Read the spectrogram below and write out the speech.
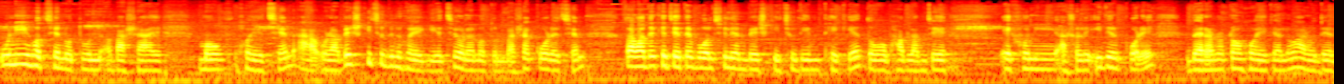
উনি হচ্ছে নতুন বাসায় মুভ হয়েছেন। আর ওরা বেশ কিছুদিন হয়ে গিয়েছে, ওরা নতুন বাসা করেছেন। তো আমাদেরকে যেতে বলছিলেন বেশ কিছুদিন থেকে। তো ভাবলাম যে এখনই আসলে ঈদের পরে বেড়ানোটাও হয়ে গেল আর ওদের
